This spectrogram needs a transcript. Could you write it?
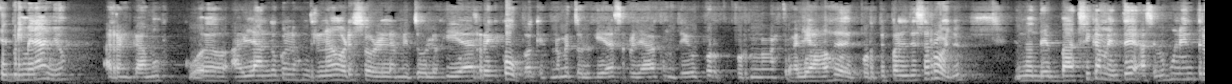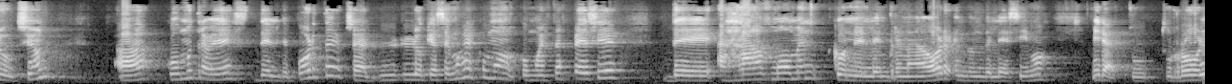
El primer año arrancamos hablando con los entrenadores sobre la metodología de Recopa, que es una metodología desarrollada, como te digo, por, por, nuestros aliados de Deporte para el Desarrollo, en donde básicamente hacemos una introducción a cómo a través del deporte, o sea, lo que hacemos es como, como esta especie de aha moment con el entrenador, en donde le decimos, mira, tu, tu rol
